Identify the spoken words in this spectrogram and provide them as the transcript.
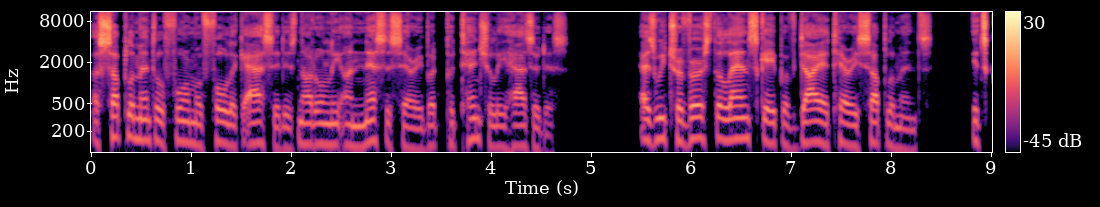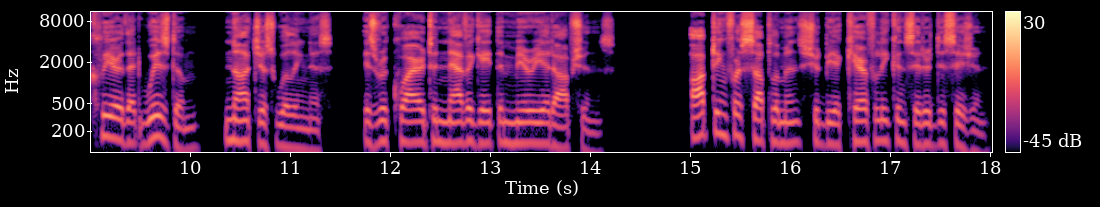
a supplemental form of folic acid is not only unnecessary but potentially hazardous. As we traverse the landscape of dietary supplements, it's clear that wisdom, not just willingness, is required to navigate the myriad options. Opting for supplements should be a carefully considered decision,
